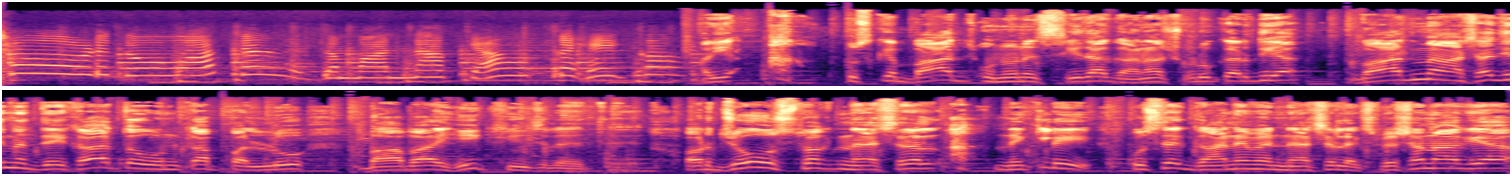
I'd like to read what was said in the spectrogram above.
छोड़ दो आंचल जमाना क्या कहेगा? और ये आह! उसके बाद उन्होंने सीधा गाना शुरू कर दिया। बाद में आशा जी ने देखा तो उनका पल्लू बाबा ही खींच रहे थे। और जो उस वक्त नेचुरल निकली, उसे गाने में नेचुरल एक्सप्रेशन आ गया।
